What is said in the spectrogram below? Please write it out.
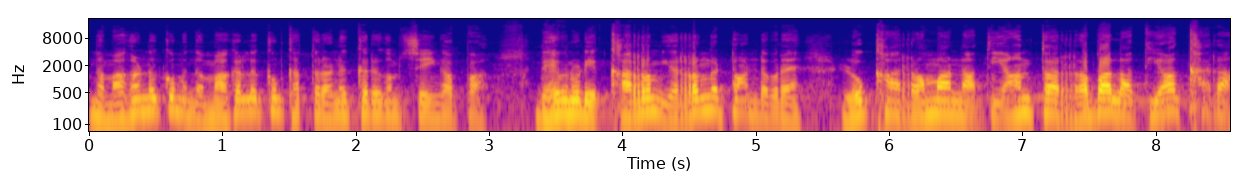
இந்த மகனுக்கும் இந்த மகளுக்கும் கத்தர் அனுக்கிரகம் செய்யுங்கப்பா. தேவனுடைய கரம் இறங்கட்டும் ஆண்டவரை லோகா ரமானா தியாந்தா ரபாலா தியாகரா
